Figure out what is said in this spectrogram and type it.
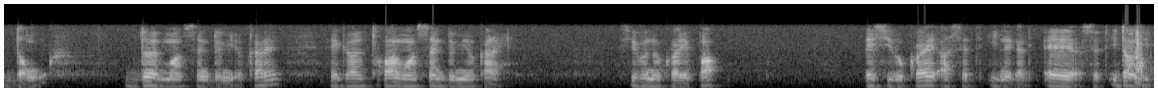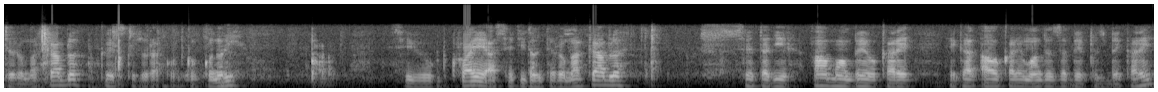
Donc, 2 moins 5 demi au carré égale 3 moins 5 demi au carré. Si vous ne croyez pas, et si vous croyez à cette, inégalité, et cette identité remarquable, qu'est-ce que je raconte comme connerie Si vous croyez à cette identité remarquable, c'est-à-dire a moins b au carré égale a au carré moins 2ab plus b carré,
